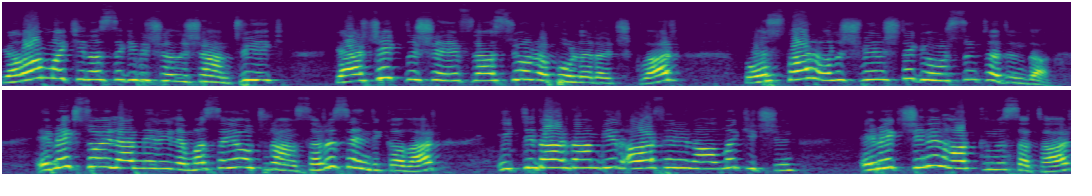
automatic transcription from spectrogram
yalan makinesi gibi çalışan TÜİK, gerçek dışı enflasyon raporları açıklar, dostlar alışverişte görsün tadında. Emek söylemleriyle masaya oturan sarı sendikalar, iktidardan bir aferin almak için emekçinin hakkını satar,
